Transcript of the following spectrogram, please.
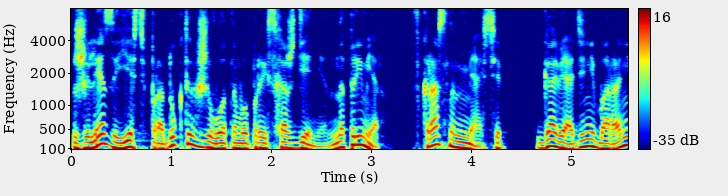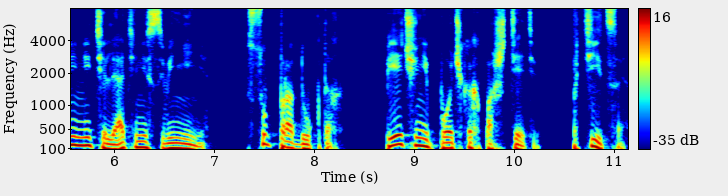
Железо есть в продуктах животного происхождения, например, в красном мясе, говядине, баранине, телятине, свинине, субпродуктах, печени, почках, паштете, птице.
